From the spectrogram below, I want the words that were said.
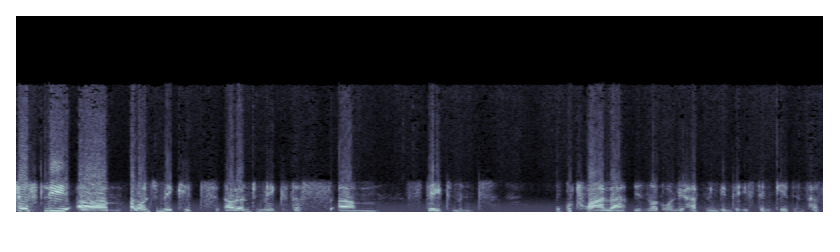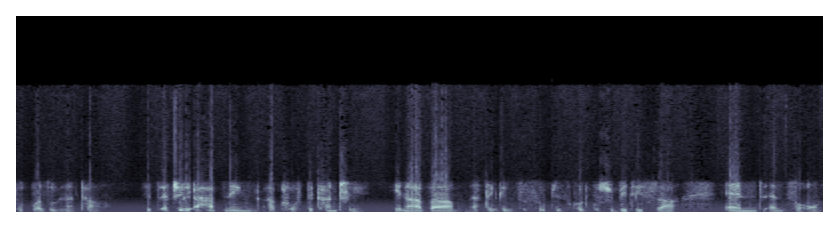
Firstly, um, I want to make it. I want to make this um, statement. Ukuthwala is not only happening in the Eastern Cape and parts of KwaZulu Natal. It's actually happening across the country. In other, I think in Sesotho it's called Kushubedisa, and and so on.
